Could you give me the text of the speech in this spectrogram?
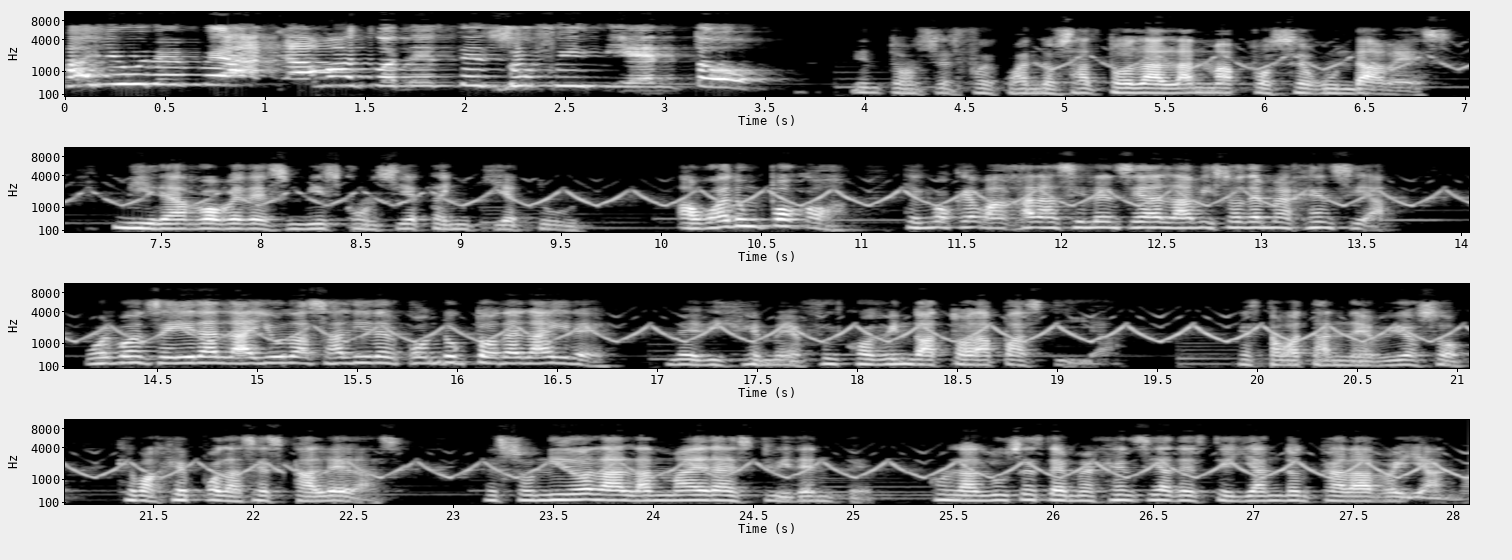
ayúdeme a acabar con este sufrimiento. Entonces fue cuando saltó la alarma por segunda vez. Miré a Robert Smith con cierta inquietud. Aguarde un poco. Tengo que bajar a silenciar el aviso de emergencia. Vuelvo enseguida la ayuda a salir del conducto del aire. Le dije, me fui corriendo a toda pastilla. Estaba tan nervioso que bajé por las escaleras. El sonido de la alarma era estridente, con las luces de emergencia destellando en cada rellano.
